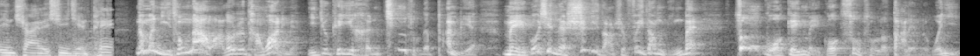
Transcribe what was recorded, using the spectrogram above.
in China, Xi Jinping. 那么你从纳瓦罗的谈话里面，你就可以很清楚的判别，美国现在实际上是非常明白，中国给美国输出了大量的瘟疫，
